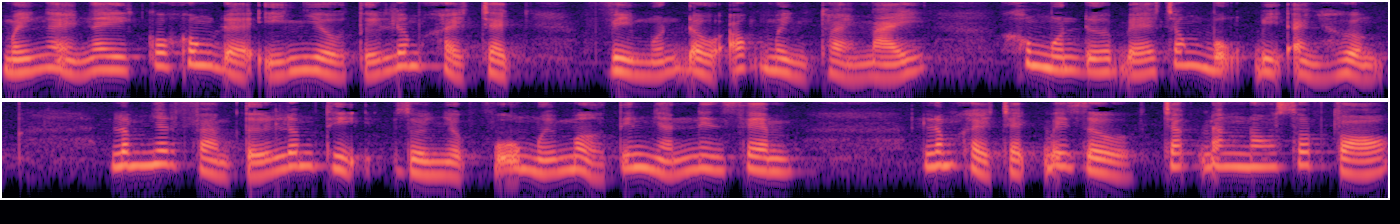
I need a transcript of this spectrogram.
Mấy ngày nay cô không để ý nhiều tới Lâm Khải Trạch vì muốn đầu óc mình thoải mái, không muốn đứa bé trong bụng bị ảnh hưởng. Lâm Nhất Phàm tới Lâm Thị rồi Nhược Vũ mới mở tin nhắn lên xem. Lâm Khải Trạch bây giờ chắc đang no sốt vó,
